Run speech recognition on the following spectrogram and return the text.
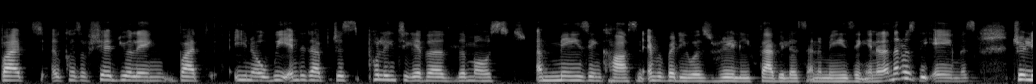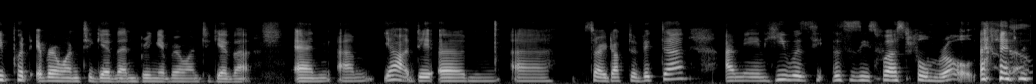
but because of scheduling but you know we ended up just pulling together the most amazing cast and everybody was really fabulous and amazing in it and that was the aim is to really put everyone together and bring everyone together. And um yeah they, um uh sorry, Dr. Victor. I mean, he was, this is his first film role and oh.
